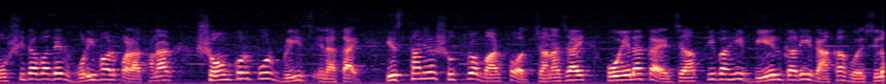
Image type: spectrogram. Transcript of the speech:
মুর্শিদাবাদের হরিহরপাড়া থানার শঙ্করপুর ব্রিজ এলাকায়। স্থানীয় সূত্র মারফত জানা যায়, ও এলাকায় যাত্রীবাহী বিয়ের গাড়ি রাখা হয়েছিল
